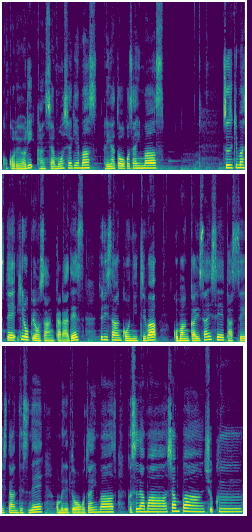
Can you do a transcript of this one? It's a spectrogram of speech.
心より感謝申し上げます。ありがとうございます。続きましてひろぴょんさんからです。樹里さんこんにちは。5万回再生達成したんですね。おめでとうございます。くす玉シャンパン祝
